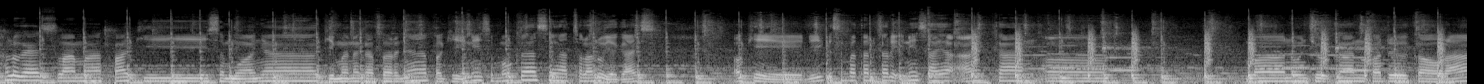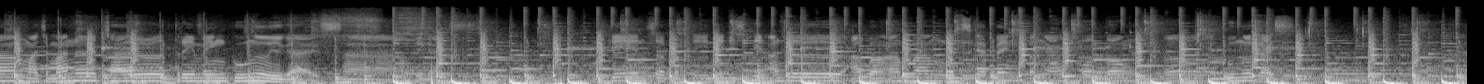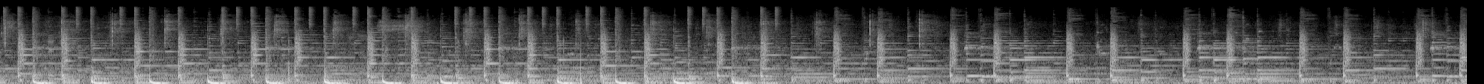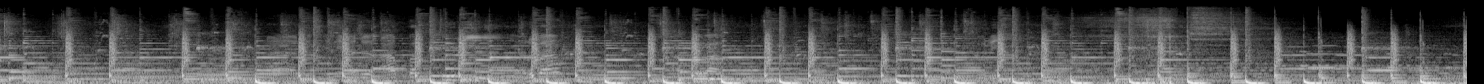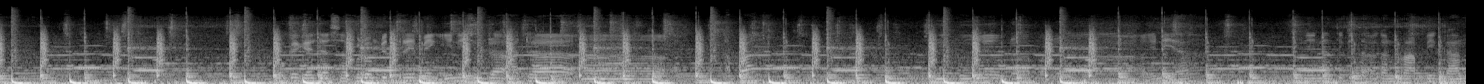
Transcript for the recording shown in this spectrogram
Halo guys, selamat pagi semuanya. Gimana kabarnya pagi ini? Semoga sehat selalu ya guys. Oke, di kesempatan kali ini saya akan uh, menunjukkan pada kau orang macam mana cara trimming bunga ya guys. Nah, oke guys. Mungkin seperti ini di sini ada abang-abang landscaping trimming ini sudah ada uh, apa? Bunga-bunganya udah pada uh, ini ya. Ini nanti kita akan rapikan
